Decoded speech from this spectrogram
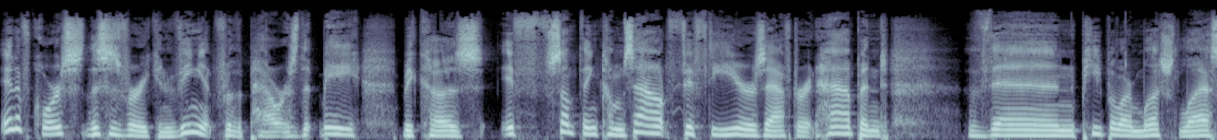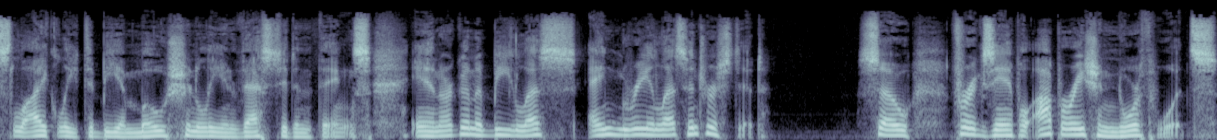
And of course, this is very convenient for the powers that be, because if something comes out 50 years after it happened, then people are much less likely to be emotionally invested in things and are going to be less angry and less interested. So, for example, Operation Northwoods,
